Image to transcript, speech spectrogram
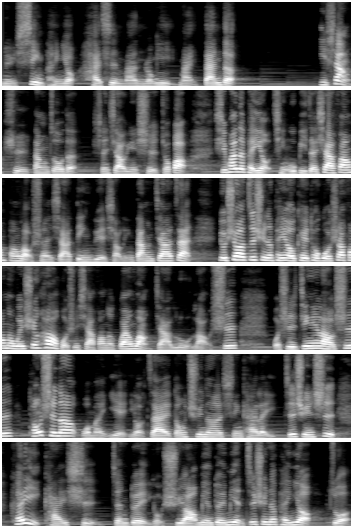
女性朋友还是蛮容易买单的。以上是当周的生肖运势周报，喜欢的朋友请务必在下方帮老师按下订阅、小铃铛、加赞。有需要咨询的朋友可以透过上方的微讯号或是下方的官网加入老师。我是金玲老师，同时呢，我们也有在东区呢新开了咨询室，可以开始针对有需要面对面咨询的朋友做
